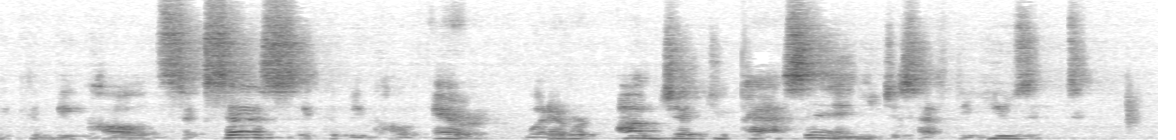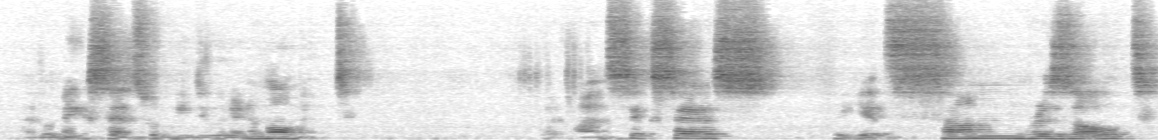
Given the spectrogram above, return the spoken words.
It could be called success, it could be called error. Whatever object you pass in, you just have to use it. That'll make sense when we do it in a moment. But on success, we get some result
